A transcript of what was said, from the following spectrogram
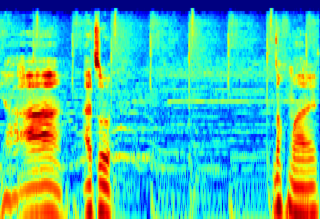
Ja, also. Nochmal.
